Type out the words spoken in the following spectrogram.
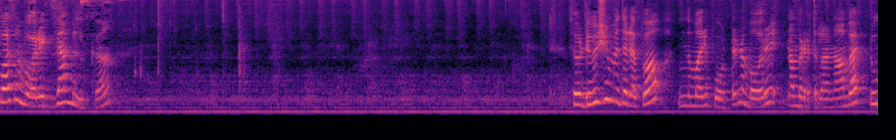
ஃபர்ஸ்ட் நம்ம ஒரு எக்ஸாம்பிளுக்கு ஸோ டிவிஷன் மெத்தட் அப்போ இந்த மாதிரி போட்டு நம்ம ஒரு நம்பர் எடுத்துக்கலாம். நாம் டூ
